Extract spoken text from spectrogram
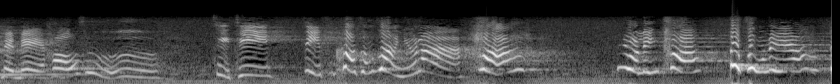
妹妹好事，姐姐姐夫考中状元啦！哈，岳林他得中了，得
